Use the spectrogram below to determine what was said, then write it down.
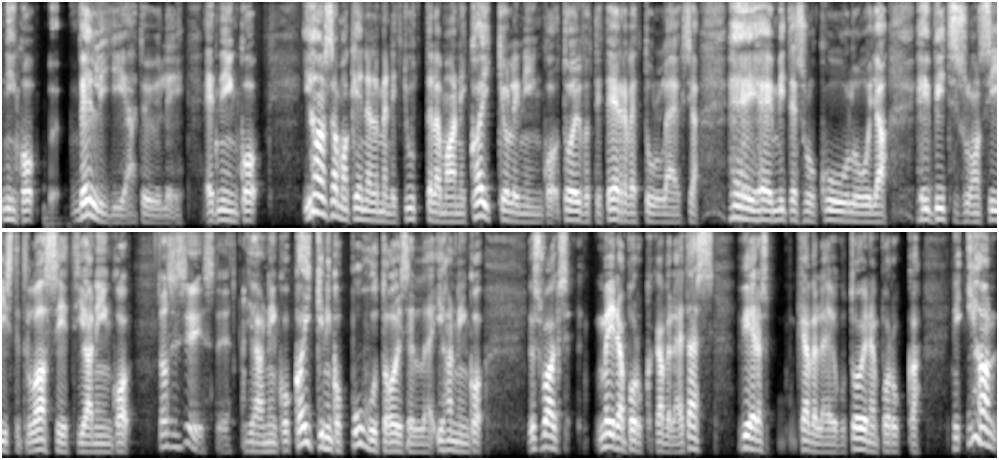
niin kuin veljiä tyyliin. Että niin kuin, ihan sama, kenellä menit juttelemaan, niin kaikki oli niin kuin, toivotti tervetulleeksi ja hei hei, miten sulla kuuluu ja hei vitsi, sulla on siistit lasit ja niin kuin, Tosi siistiä. ja niinku kaikki niinku puhu toiselle ihan niinku, jos vaikka meidän porukka kävelee tässä, vieressä kävelee joku toinen porukka, niin ihan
